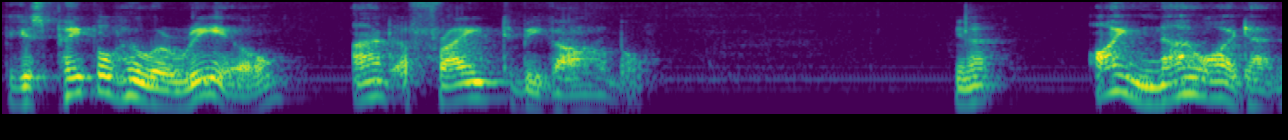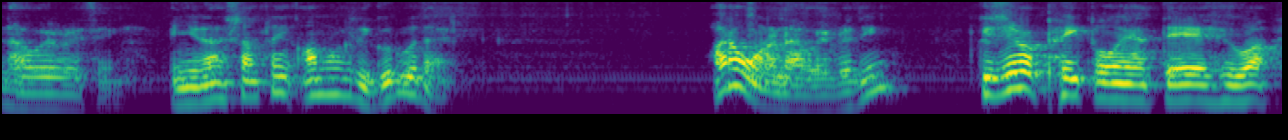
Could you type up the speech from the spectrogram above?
Because people who are real aren't afraid to be vulnerable. You know, I know I don't know everything. And you know something? I'm really good with that. I don't want to know everything. Because there are people out there who are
